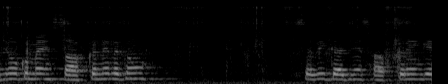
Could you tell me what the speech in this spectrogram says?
गाजरों को मैं साफ़ करने लगा हूँ। सभी गाजरें साफ़ करेंगे।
